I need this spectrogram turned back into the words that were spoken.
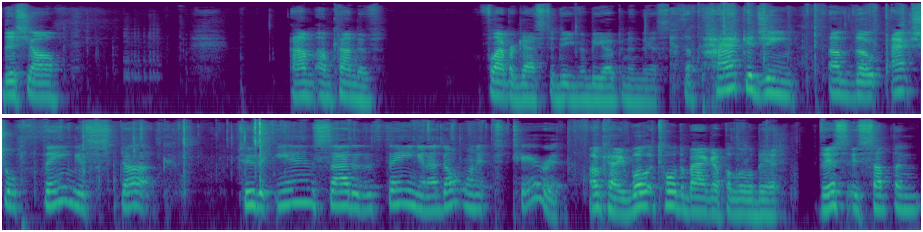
This, y'all, I'm, I'm kind of flabbergasted to even be opening this. The packaging of the actual thing is stuck to the inside of the thing, and I don't want it to tear it. Okay, well, it tore the bag up a little bit. This is something,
